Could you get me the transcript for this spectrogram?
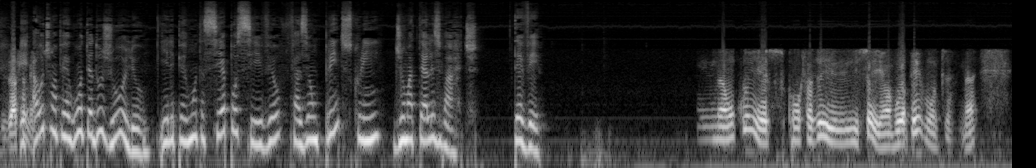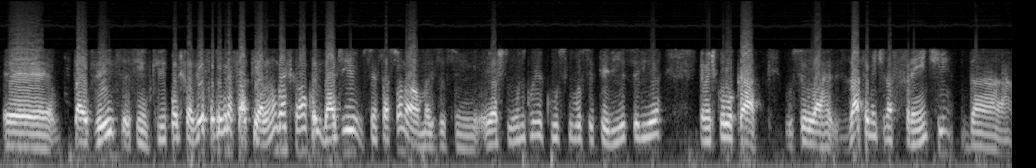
Exatamente. A última pergunta é do Júlio, e ele pergunta se é possível fazer um print screen de uma tela Smart TV. Não conheço como fazer isso aí, é uma boa pergunta, né? É, talvez, assim, o que você pode fazer é fotografar a tela. Não vai ficar uma qualidade sensacional, mas, assim, eu acho que o único recurso que você teria seria realmente colocar o celular exatamente na frente da,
